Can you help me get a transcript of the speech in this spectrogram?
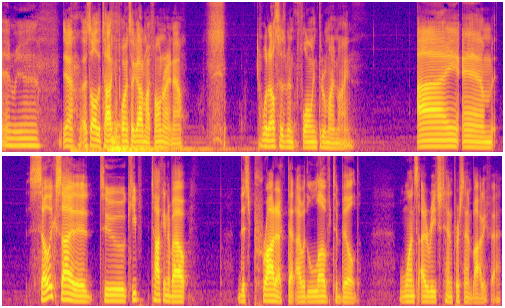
And we, uh, yeah, that's all the talking points I got on my phone right now. What else has been flowing through my mind? I am so excited to keep talking about this product that I would love to build once I reach 10% body fat.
